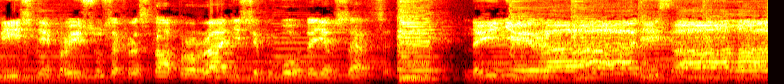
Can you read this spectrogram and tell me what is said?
пісні про Ісуса Христа, про радість, яку Бог дає в серце. Нині радість стала,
